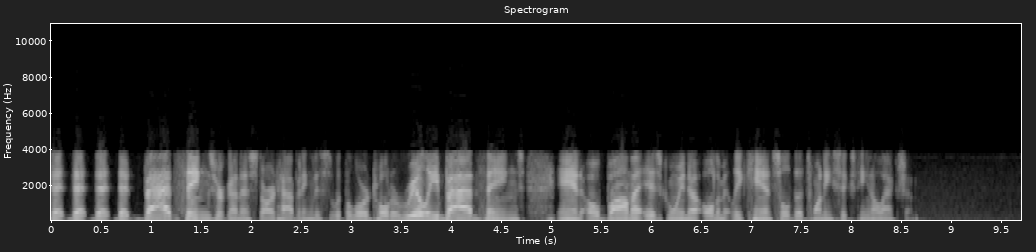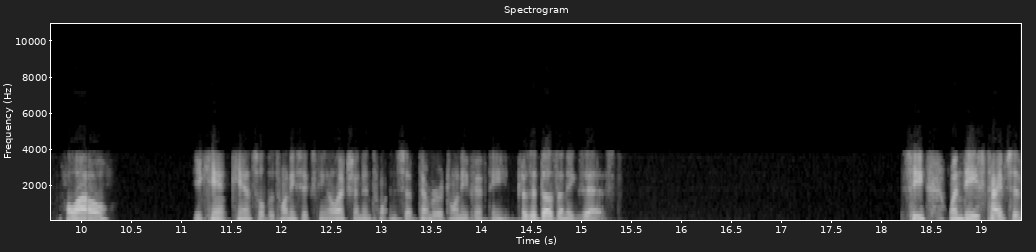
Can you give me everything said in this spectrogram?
that that that, that bad things are going to start happening. This is what the Lord told her. Really bad things, and Obama is going to ultimately cancel the 2016 election. Hello. You can't cancel the 2016 election in, in September of 2015 because it doesn't exist. See, when these types of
